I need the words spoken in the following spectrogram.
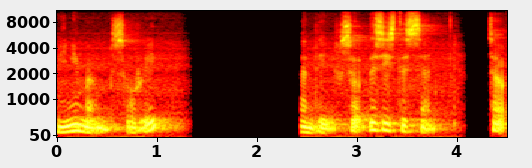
minimum, sorry. And there. So this is the sun. So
